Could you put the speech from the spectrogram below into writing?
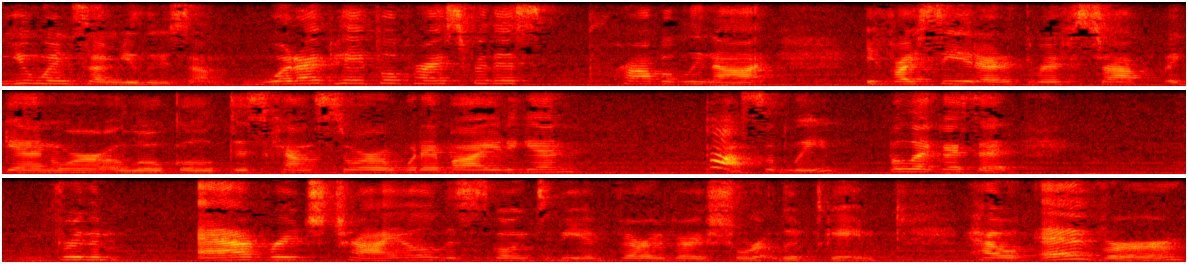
you win some, you lose some. Would I pay full price for this? Probably not. If I see it at a thrift shop again or a local discount store, would I buy it again? Possibly. But like I said, for the average child, this is going to be a very, very short-lived game. However,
